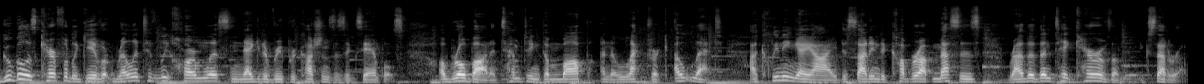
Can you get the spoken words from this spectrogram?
Google is careful to give relatively harmless negative repercussions as examples. A robot attempting to mop an electric outlet, a cleaning AI deciding to cover up messes rather than take care of them, etc.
